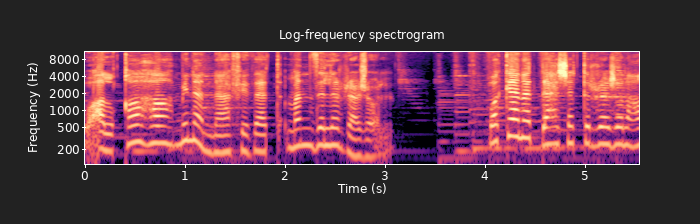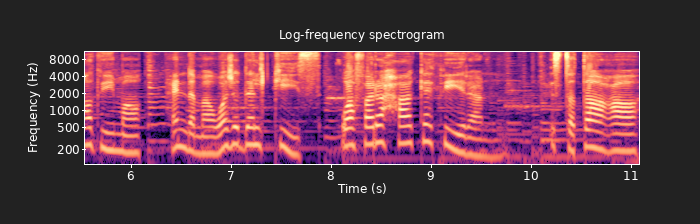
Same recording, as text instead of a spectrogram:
وألقاها من النافذة منزل الرجل. وكانت دهشة الرجل عظيمة عندما وجد الكيس وفرح كثيرا. استطاع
